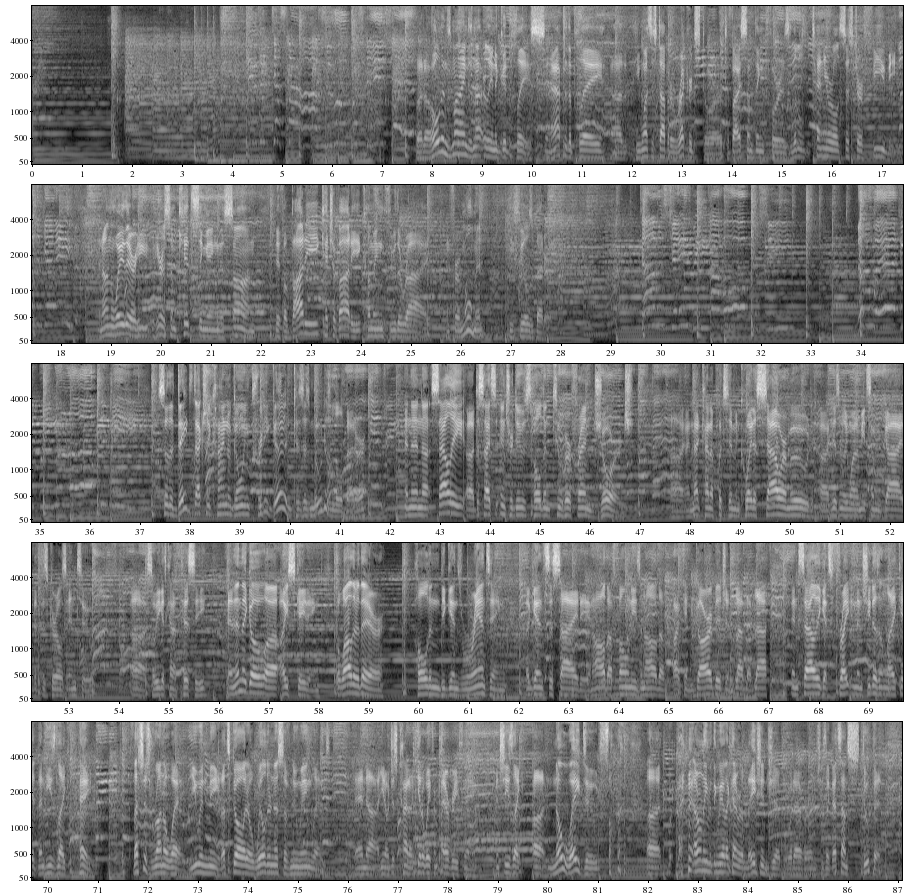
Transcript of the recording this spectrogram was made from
But uh, Holden's mind is not really in a good place. And after the play, uh, he wants to stop at a record store to buy something for his little 10 year old sister Phoebe. And on the way there, he hears some kids singing this song If a Body Catch a Body Coming Through the Rye. And for a moment, he feels better. So the date's actually kind of going pretty good because his mood is a little better. And then uh, Sally uh, decides to introduce Holden to her friend George. Uh, and that kind of puts him in quite a sour mood. Uh, he doesn't really want to meet some guy that this girl's into. Uh, so he gets kind of pissy. And then they go uh, ice skating. But while they're there, Holden begins ranting against society and all the phonies and all the fucking garbage and blah, blah, blah. And Sally gets frightened and she doesn't like it. Then he's like, hey, let's just run away, you and me. Let's go to a wilderness of New England, and uh, you know, just kind of get away from everything. And she's like, uh, "No way, dude. uh, I don't even think we have that kind of relationship or whatever." And she's like, "That sounds stupid."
